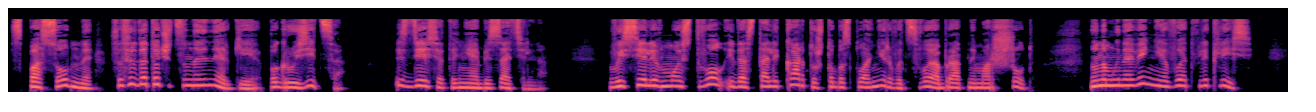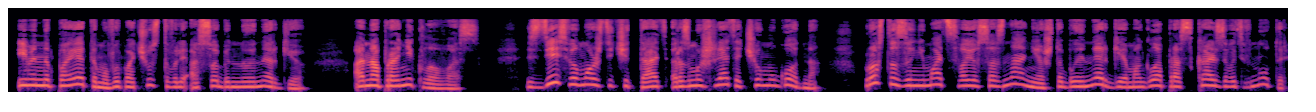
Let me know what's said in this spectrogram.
способны сосредоточиться на энергии, погрузиться. Здесь это не обязательно. Вы сели в мой ствол и достали карту, чтобы спланировать свой обратный маршрут. Но на мгновение вы отвлеклись. Именно поэтому вы почувствовали особенную энергию. Она проникла в вас. Здесь вы можете читать, размышлять о чем угодно, просто занимать свое сознание, чтобы энергия могла проскальзывать внутрь,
